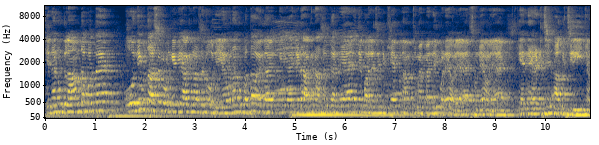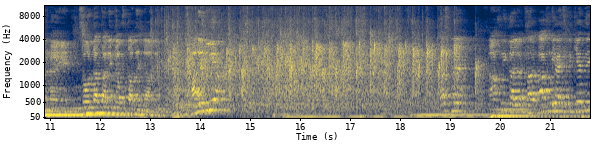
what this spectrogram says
ਜਿਨ੍ਹਾਂ ਨੂੰ ਗੁਲਾਮ ਦਾ ਪਤਾ ਹੈ ਉਹ ਨਹੀਂ ਮੁਤਾਸਰ ਹੋਣਗੇ ਕਿ ਅੱਗ ਨਾਜ਼ਲ ਹੋ ਰਹੀ ਹੈ। ਉਹਨਾਂ ਨੂੰ ਪਤਾ ਹੋਏਗਾ ਕਿ ਇਹ ਜਿਹੜਾ ਅੱਗ ਨਾਜ਼ਲ ਕਰ ਰਿਹਾ ਹੈ, ਇਹਦੇ ਬਾਰੇ 'ਚ ਲਿਖਿਆ ਹੈ ਕਲਾਮ 'ਚ ਮੈਂ ਪਹਿਲੇ ਹੀ ਪੜਿਆ ਹੋਇਆ ਹੈ, ਸੁਣਿਆ ਹੋਇਆ ਹੈ ਕਿ ਇਹਨੇ ਐਂਡ 'ਚ ਅੱਗ 'ਚ ਹੀ ਜਾਣਾ ਹੈ। ਜ਼ੋਰਦਾਰ ਤਾਲੀ ਜਾਓ ਖੁਦਾ ਦੇ ਜਲਾਲ ਦੀ ਹਾਲੇਲੂਇਆ ਬਸ ਮੈਂ ਆਖਰੀ ਗੱਲ ਆਖਾ- ਆਖਰੀ ਆਇਤ ਲਿਖਿਆ ਤੇ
